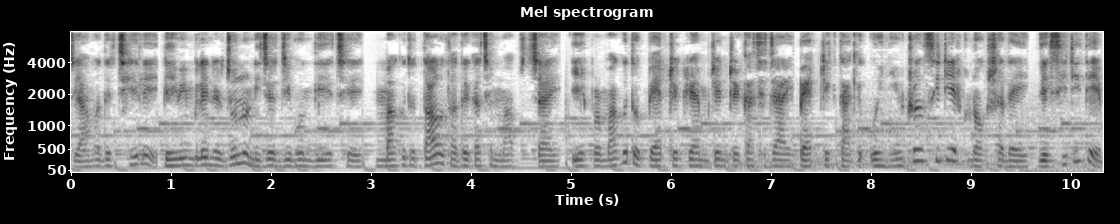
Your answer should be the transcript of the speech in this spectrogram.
যে আমাদের ছেলে ডেমি প্লেনের জন্য নিজের জীবন দিয়েছে। মাগতো তাও তাদের কাছে মাফ চায়। এরপর মাগতো প্যাট্রিক র্যামটেন্টের কাছে যায়। প্যাট্রিক তাকে ওই নিউট্রাল সিটি এর নকশা দেয়, যে সিটিতে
